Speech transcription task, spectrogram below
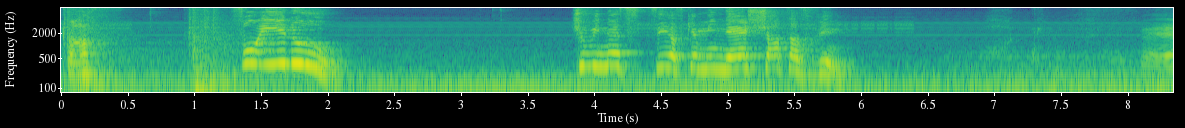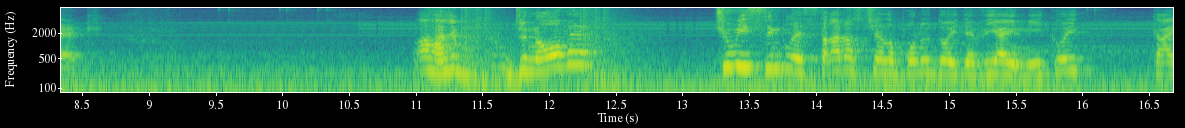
Taf! Foiru! Ciu vi ne scias, che mi ne shatas vin? Frec. Ah, de nove? Ĉu vi simple staras ĉe la pordoj de viaj amikoj kaj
